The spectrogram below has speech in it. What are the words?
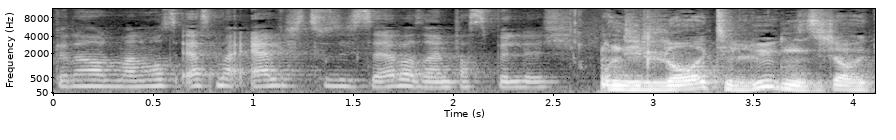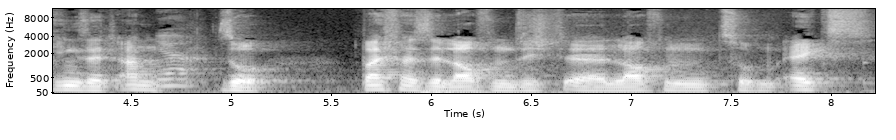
genau. Und man muss erstmal ehrlich zu sich selber sein, was will ich. Und die Leute lügen sich auch gegenseitig an. Ja. So, beispielsweise laufen sich, äh, laufen zum Ex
